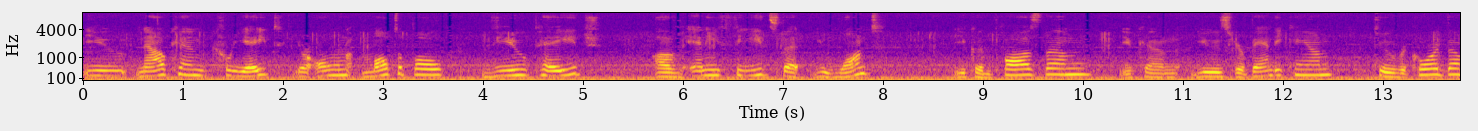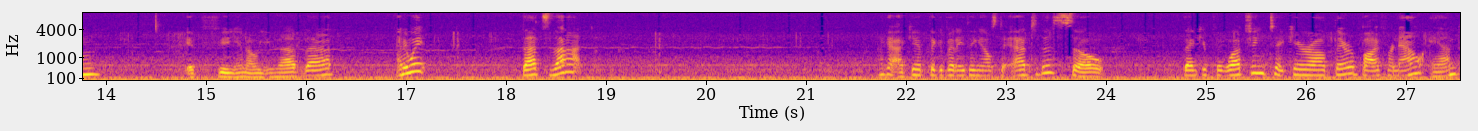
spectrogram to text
You now can create your own multiple view page of any feeds that you want. You can pause them. You can use your Bandicam to record them if you know you have that. Anyway, that's that. Okay, I can't think of anything else to add to this, so thank you for watching. Take care out there. Bye for now, and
